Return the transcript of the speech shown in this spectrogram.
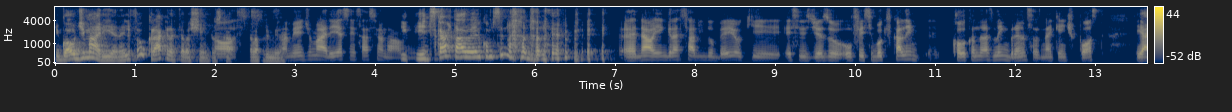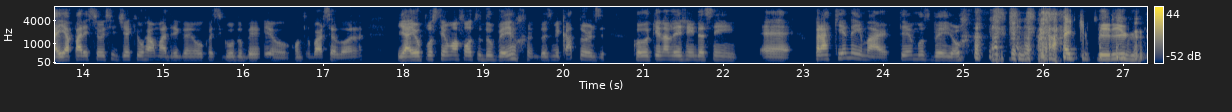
Igual o Di Maria, né? Ele foi o craque daquela Champions, cara, nossa, aquela primeira. pra mim o Di Maria é sensacional. E, né? e descartaram ele como se nada, né? É, não, e é engraçado do Bale que esses dias o, o Facebook fica colocando as lembranças, né, que a gente posta. E aí apareceu esse dia que o Real Madrid ganhou com esse gol do Bale contra o Barcelona. E aí eu postei uma foto do Bale em 2014. Coloquei na legenda assim, é, pra que Neymar? Temos Bale. Ai, que perigo.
